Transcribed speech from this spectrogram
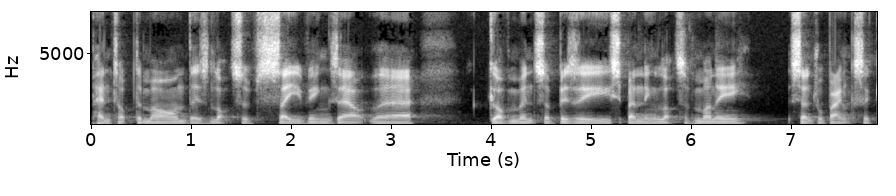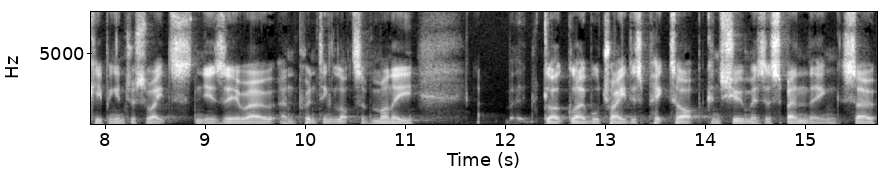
pent up demand. There's lots of savings out there. Governments are busy spending lots of money. Central banks are keeping interest rates near zero and printing lots of money. Global trade has picked up, consumers are spending. So,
